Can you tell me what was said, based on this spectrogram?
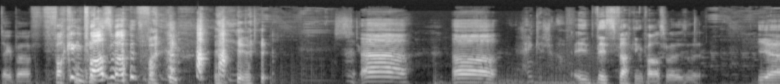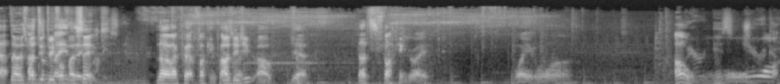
Date of birth. Fucking passwords! Funny. Ah! Ah! Hankish enough. This fucking password, isn't it? Yeah. no, it's one, that's two, three, four, five, amazing. six. No, I put a fucking Oh, did you? Oh, Yeah. That's fucking great. Wait, what? Oh, Where is what?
